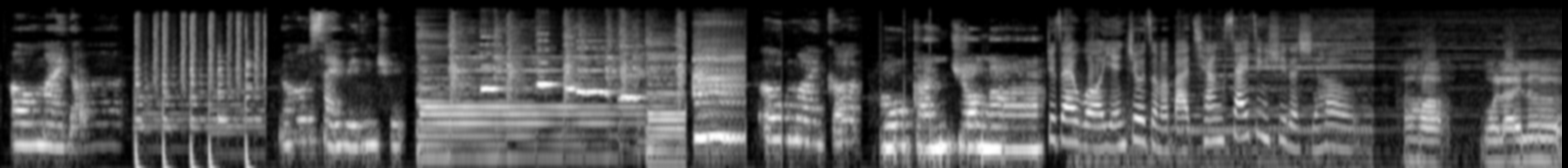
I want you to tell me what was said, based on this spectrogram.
Oh my god！然后塞回进去。My god！好啊！就在我研究怎么把枪塞进去的时候，哈哈，我来了。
